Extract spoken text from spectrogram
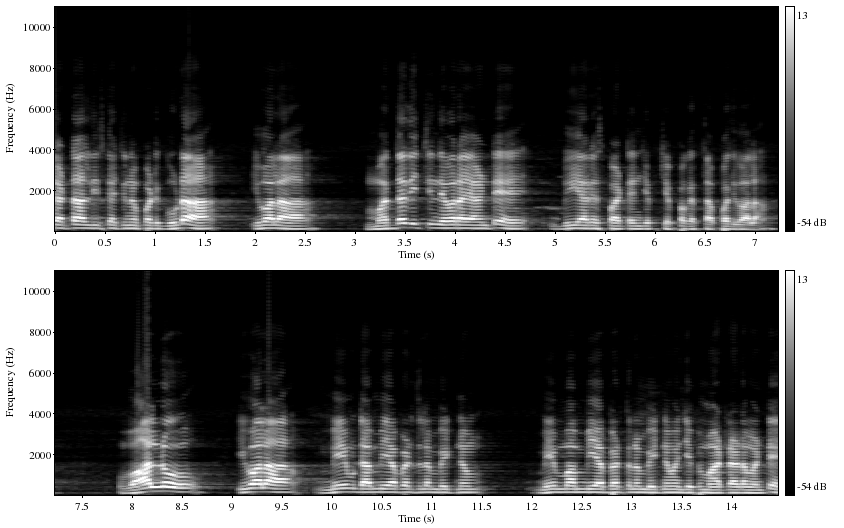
చట్టాలు తీసుకొచ్చినప్పటికి కూడా ఇవాళ మద్దతు ఇచ్చింది ఎవరయ్యా అంటే బీఆర్ఎస్ పార్టీ అని చెప్పి చెప్పక తప్పదు ఇవాళ. వాళ్ళు ఇవాళ మేము డమ్మీ అభ్యర్థులం పెట్టినాం మేము మమ్మీ అభ్యర్థులం పెట్టినాం అని చెప్పి మాట్లాడడం అంటే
